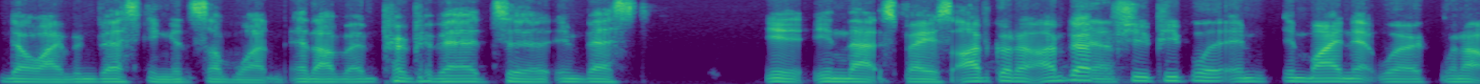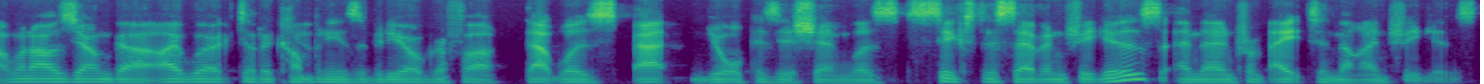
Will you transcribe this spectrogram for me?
no, I'm investing in someone and I'm prepared to invest in, in that space. I've got a, I've got Yeah. a few people in, in my network. When I, when I was younger, I worked at a company as a videographer that was at your position was six to seven figures and then from eight to nine figures.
